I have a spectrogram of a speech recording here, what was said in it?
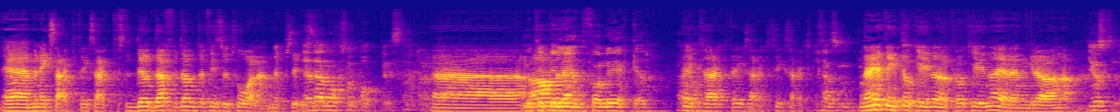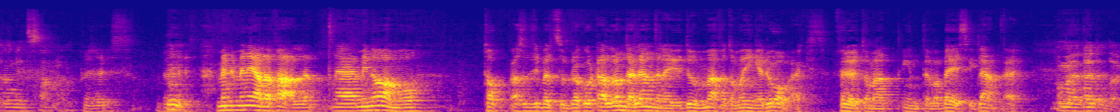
eh, men exakt, exakt. Så det, därför, där, där finns det två länder precis. Är den också poppis? Eller? Eh, Men ja, typ i men- landfall-lekar. Ja. Exakt, exakt, exakt. Den heter inte Okina dock. Okina är den gröna. Just det, den är lite sämre. Precis. Precis. Men, men i alla fall. Eh, Minamo. Topp, alltså det är bara ett så bra kort. Alla de där länderna är ju dumma för att de har inga drawbacks. Förutom att inte vara basic-länder. De är legendary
